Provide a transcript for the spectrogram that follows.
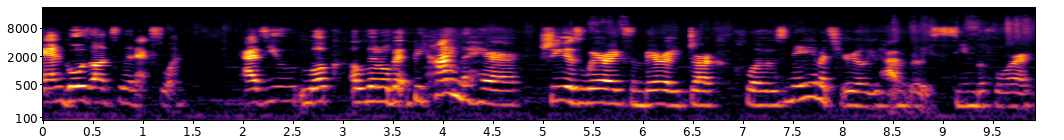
and goes on to the next one. As you look a little bit behind the hair, she is wearing some very dark clothes, maybe a material you haven't really seen before,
